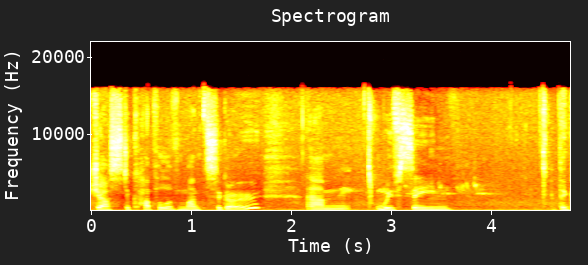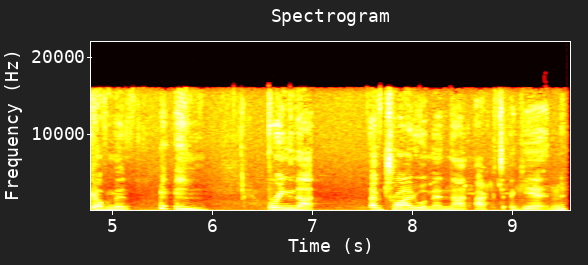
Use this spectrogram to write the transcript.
just a couple of months ago, um, we've seen the government bring that, uh, try to amend that act again.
